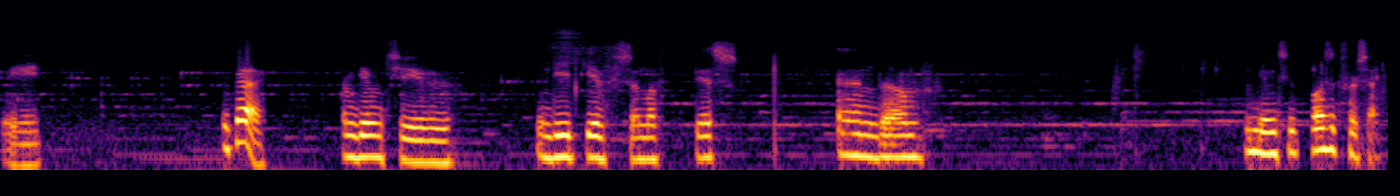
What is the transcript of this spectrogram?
Sweet. Okay. I'm going to indeed give some of this and um, I'm going to pause it for a second.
